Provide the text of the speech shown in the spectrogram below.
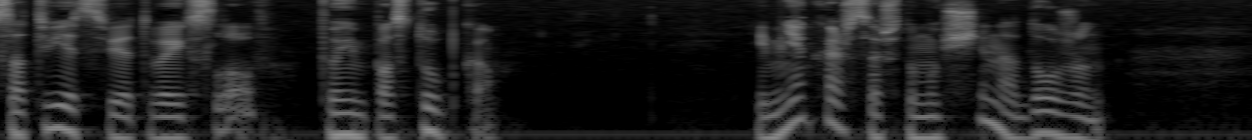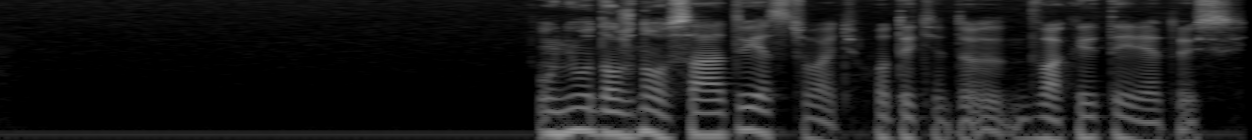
соответствие твоих слов твоим поступкам. И мне кажется, что мужчина должен у него должно соответствовать вот эти два критерия, то есть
